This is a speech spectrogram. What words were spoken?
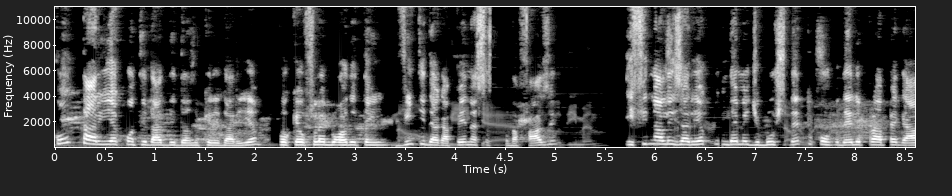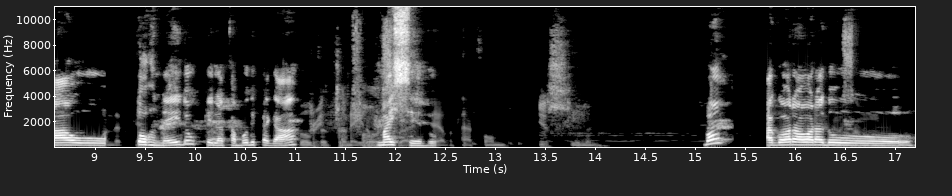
contaria a quantidade de dano que ele daria, porque o Flame tem 20 de HP nessa segunda fase, e finalizaria com um damage boost dentro do corpo dele para pegar o Tornado, que ele acabou de pegar, mais cedo. Bom, agora a hora do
